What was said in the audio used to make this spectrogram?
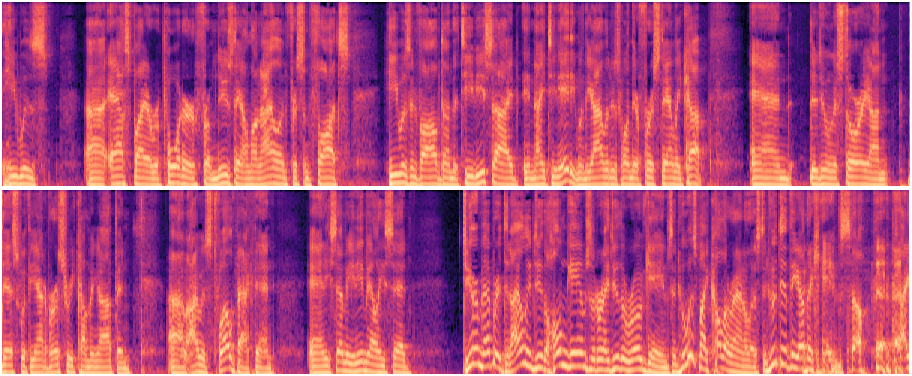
He was uh, asked by a reporter from Newsday on Long Island for some thoughts. He was involved on the TV side in 1980 when the Islanders won their first Stanley Cup. And they're doing a story on this with the anniversary coming up. And um, I was 12 back then. And he sent me an email. He said, do you remember, did I only do the home games or did I do the road games? And who was my color analyst and who did the other games? So I,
